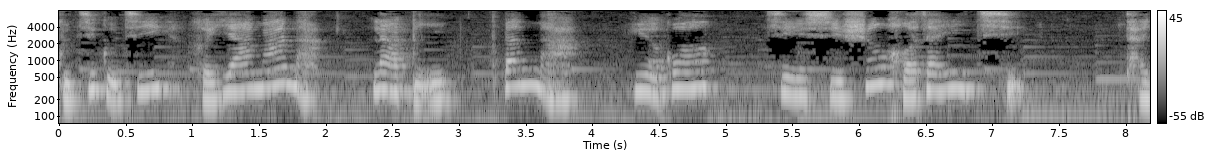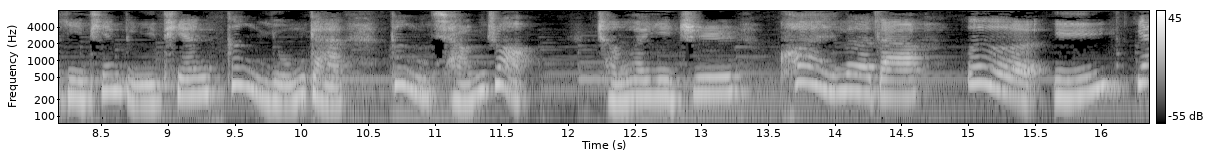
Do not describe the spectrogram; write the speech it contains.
咕叽咕叽和鸭妈妈、蜡笔、斑马、月光继续生活在一起。它一天比一天更勇敢、更强壮，成了一只快乐的鳄鱼鸭。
